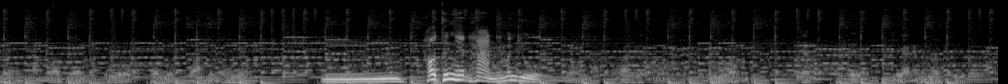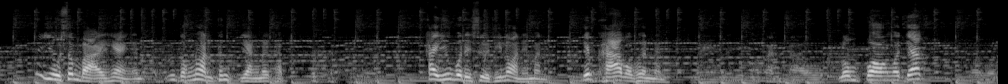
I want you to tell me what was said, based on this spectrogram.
แม่นครับเพราะว่าเป็นเป็นโรคพวกโรคปอดเป็นอย่างนี้ๆอืมเขาถึงเฮ็ดห่านให้มันอยู่แม่นครับเพราะว่าเฮ็ดหมดเป็นนวลนะครับซึ่งอยากให้มันนอนตื่นอยู่สำบายแห้งอันมันต้องนอนทั้งเตียงเลยครับใครอยู่บ่ได้ซื้อที่นอนให้มันเจ็บขาบ่เพิ่นนั่นแม่ใน ลมปองมาจักก็วน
